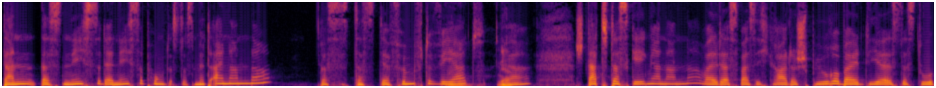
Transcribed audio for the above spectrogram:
Dann das nächste, der nächste Punkt ist das Miteinander. Das ist das der fünfte Wert, Mhm, ja. ja. Statt das Gegeneinander, weil das, was ich gerade spüre bei dir, ist, dass du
